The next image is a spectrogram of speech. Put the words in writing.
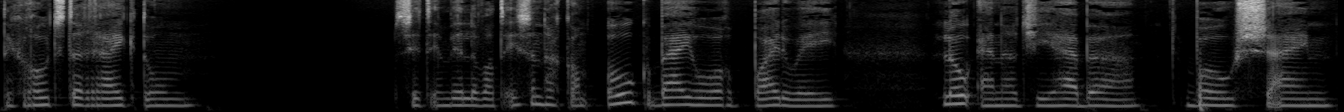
de grootste rijkdom zit in willen wat is. En daar kan ook bij horen, by the way, low energy hebben, boos zijn.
